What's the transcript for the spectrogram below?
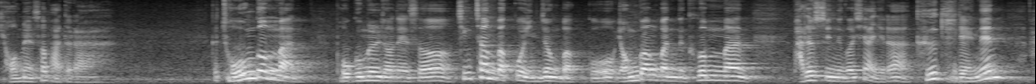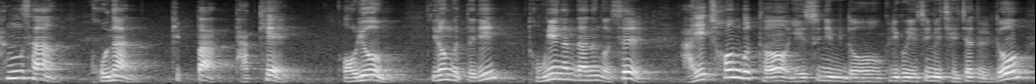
겸해서 받으라. 그러니까 좋은 것만 복음을 전해서 칭찬받고 인정받고 영광받는 그것만 받을 수 있는 것이 아니라 그 길에는 항상 고난, 핍박, 박해, 어려움 이런 것들이 동행한다는 것을 아예 처음부터 예수님도 그리고 예수님의 제자들도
